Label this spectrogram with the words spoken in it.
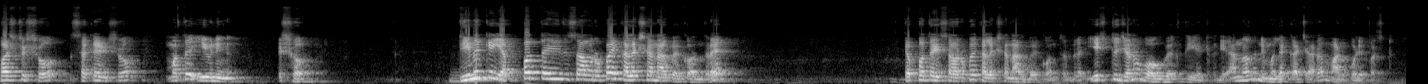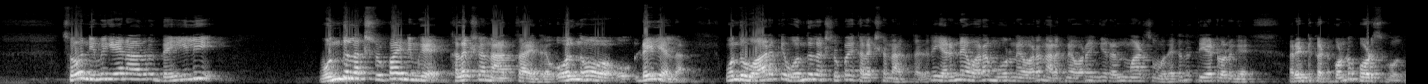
ಫಸ್ಟ್ ಶೋ ಸೆಕೆಂಡ್ ಶೋ ಮತ್ತು ಈವ್ನಿಂಗ್ ಶೋ ದಿನಕ್ಕೆ ಎಪ್ಪತ್ತೈದು ಸಾವಿರ ರೂಪಾಯಿ ಕಲೆಕ್ಷನ್ ಆಗಬೇಕು ಅಂದರೆ, ಎಪ್ಪತ್ತೈದು ಸಾವಿರ ರೂಪಾಯಿ ಕಲೆಕ್ಷನ್ ಆಗಬೇಕು ಅಂತಂದರೆ ಎಷ್ಟು ಜನ ಹೋಗ್ಬೇಕು ಥಿಯೇಟ್ರಿಗೆ ಅನ್ನೋದು ನಿಮ್ಮ ಲೆಕ್ಕಾಚಾರ ಮಾಡ್ಕೊಳ್ಳಿ ಫಸ್ಟ್ ಸೊ ನಿಮಗೇನಾದರೂ ಡೈಲಿ ಒಂದು ಲಕ್ಷ ರೂಪಾಯಿ ನಿಮಗೆ ಕಲೆಕ್ಷನ್ ಆಗ್ತಾ ಇದ್ರೆ, ಒಂದು ಡೈಲಿ ಅಲ್ಲ, ಒಂದು ವಾರಕ್ಕೆ ಒಂದು ಲಕ್ಷ ರೂಪಾಯಿ ಕಲೆಕ್ಷನ್ ಆಗ್ತಾ ಇದ್ರೆ, ಎರಡನೇ ವಾರ, ಮೂರನೇ ವಾರ, ನಾಲ್ಕನೇ ವಾರ ಹಿಂಗೆ ರನ್ ಮಾಡಿಸ್ಬೋದು, ಯಾಕಂದರೆ ಅವರಿಗೆ ರೆಂಟ್ ಕಟ್ಕೊಂಡು ಓಡಿಸ್ಬೋದು.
